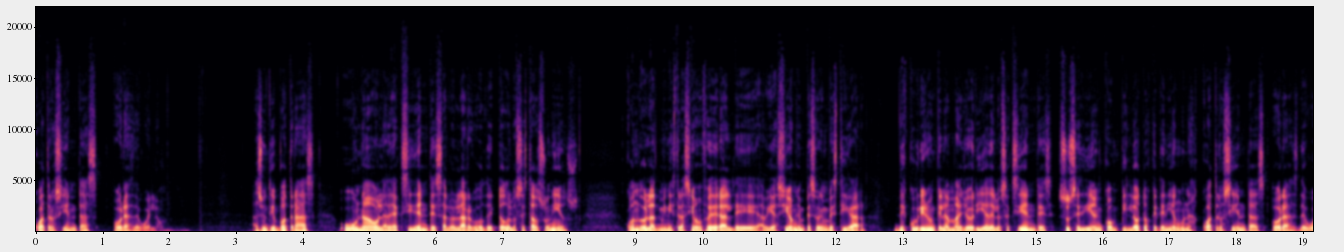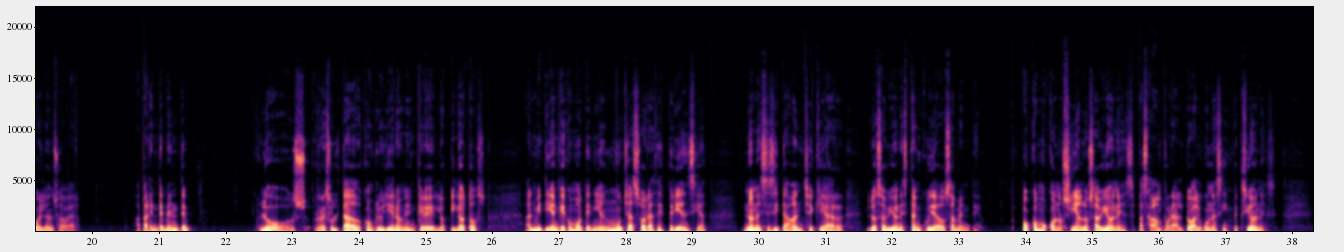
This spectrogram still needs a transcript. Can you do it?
400 horas de vuelo. Hace un tiempo atrás hubo una ola de accidentes a lo largo de todos los Estados Unidos. Cuando la Administración Federal de Aviación empezó a investigar, descubrieron que la mayoría de los accidentes sucedían con pilotos que tenían unas 400 horas de vuelo en su haber. Aparentemente, los resultados concluyeron en que los pilotos admitían que como tenían muchas horas de experiencia, no necesitaban chequear los aviones tan cuidadosamente. O como conocían los aviones, pasaban por alto algunas inspecciones.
